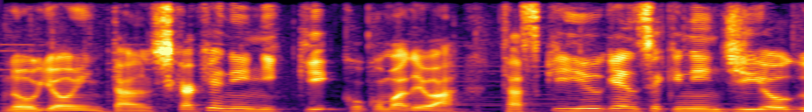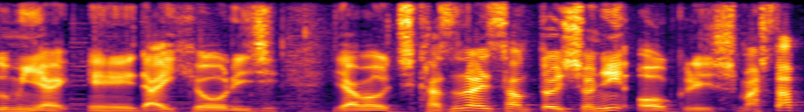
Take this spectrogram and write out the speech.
農業インターン仕掛け人日記、ここまではたすき有限責任事業組合、えー代表理事山内和成さんと一緒にお送りしました。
